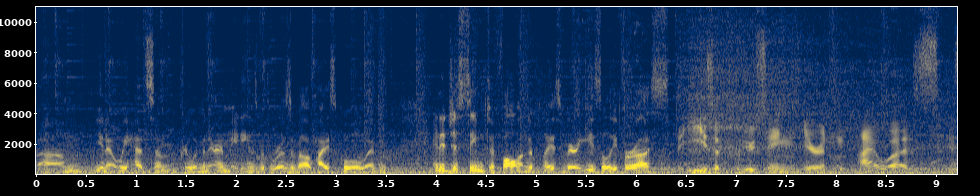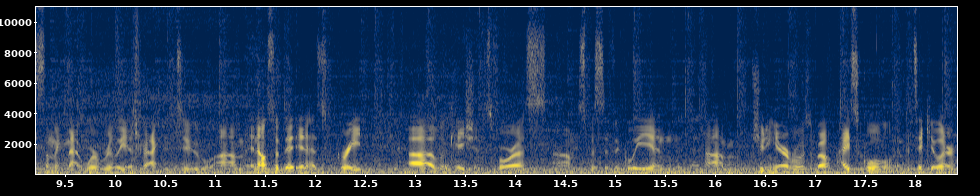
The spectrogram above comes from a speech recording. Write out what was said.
Um, you know, we had some preliminary meetings with Roosevelt High School and, and it just seemed to fall into place very easily for us. The ease of producing here in Iowa is, is something that we're really attracted to. Um, and also that it has great uh, locations for us um, specifically and um, shooting here at Roosevelt High School in particular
